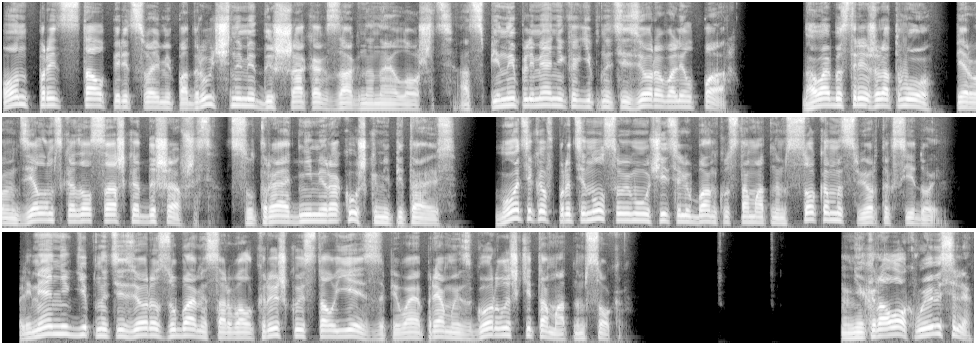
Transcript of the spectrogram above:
Он предстал перед своими подручными, дыша, как загнанная лошадь. От спины племянника-гипнотизера валил пар. «Давай быстрее жратву!» — первым делом сказал Сашка, отдышавшись. «С утра одними ракушками питаюсь». Мотиков протянул своему учителю банку с томатным соком и сверток с едой. Племянник гипнотизера зубами сорвал крышку и стал есть, запивая прямо из горлышки томатным соком. «Некролог вывесили?»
